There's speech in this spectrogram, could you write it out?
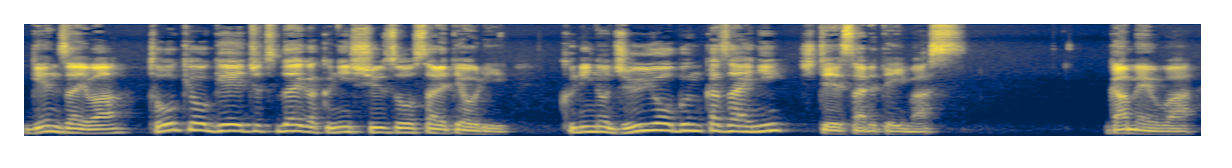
現在は東京芸術大学に収蔵されており、国の重要文化財に指定されています。画面は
